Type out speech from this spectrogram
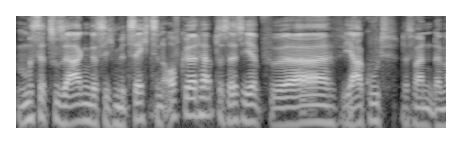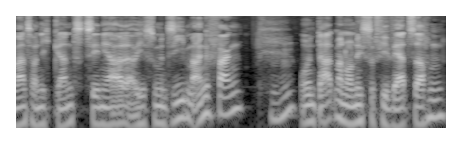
Man muss dazu sagen, dass ich mit 16 aufgehört habe. Das heißt, ich habe, äh, ja gut, das waren, dann waren es auch nicht ganz zehn Jahre, aber ich habe so mit sieben angefangen und da hat man noch nicht so viel Wertsachen.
